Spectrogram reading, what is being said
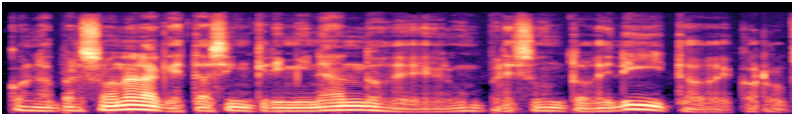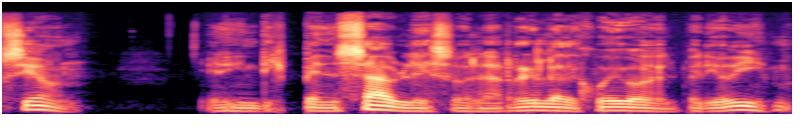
con la persona a la que estás incriminando de algún presunto delito, de corrupción. Es indispensable, eso es la regla de juego del periodismo.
